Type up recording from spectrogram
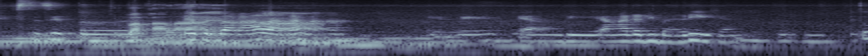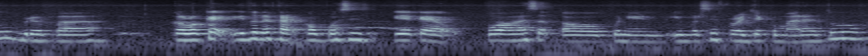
situs-situs Purbakala, ya, purbakala ya. kan Ah. ah. ini yang di yang ada di Bali kan. Mm-mm. Itu berapa kalau kayak itu deh kayak komposisi ya kayak puas ataupun yang immersive project kemarin tuh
